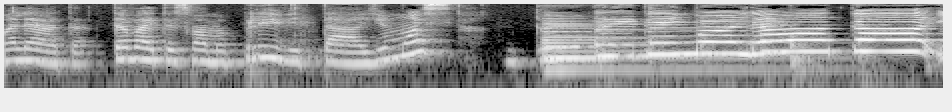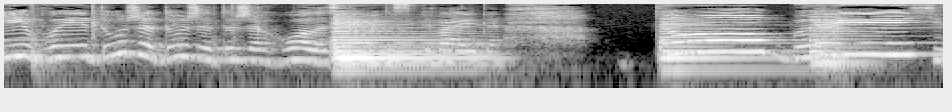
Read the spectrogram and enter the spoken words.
малята, давайте з вами привітаємось. Добрий день, малята! І ви дуже-дуже дуже голосно мені співаєте. Добрий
